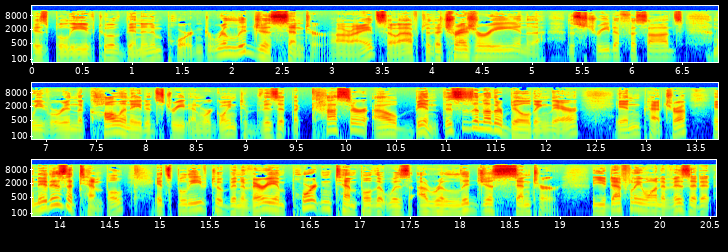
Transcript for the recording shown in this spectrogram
is believed to have been an important religious center. All right, so after the treasury and the, the street of facades, we were in the colonnaded street and we're going to visit the Qasr al Bint. This is another building there in Petra, and it is a temple. It's believed to have been a very important temple that was a religious center. You definitely want to visit it.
